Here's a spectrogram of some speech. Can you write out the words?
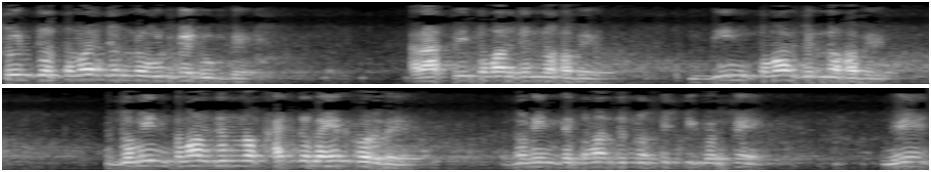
সূর্য তোমার জন্য উঠবে, ডুববে। রাত্রি তোমার জন্য হবে, দিন তোমার জন্য হবে। জমিন তোমার জন্য খাদ্য বাহির করবে। জমিনকে তোমার জন্য সৃষ্টি করছে। যে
